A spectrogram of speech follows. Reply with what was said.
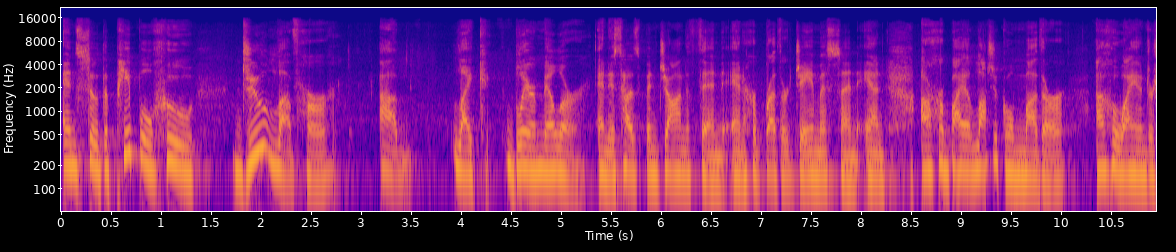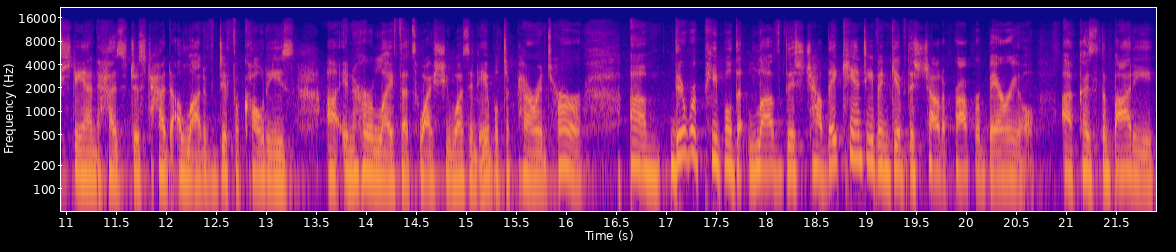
And so the people who do love her, um, like Blair Miller and his husband Jonathan and her brother Jameson and uh, her biological mother, uh, who I understand has just had a lot of difficulties uh, in her life. That's why she wasn't able to parent her. Um, there were people that loved this child. They can't even give this child a proper burial because uh, the body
